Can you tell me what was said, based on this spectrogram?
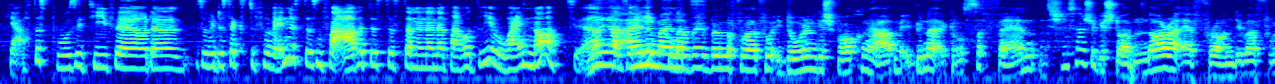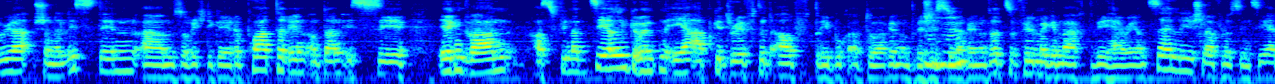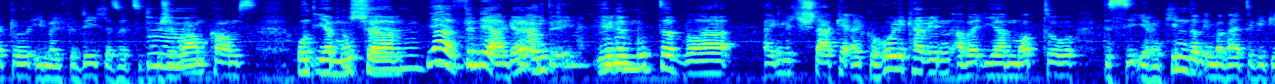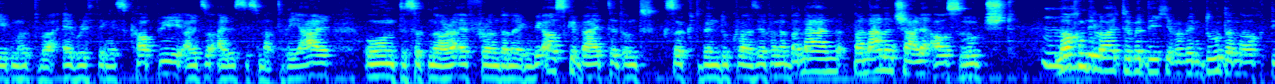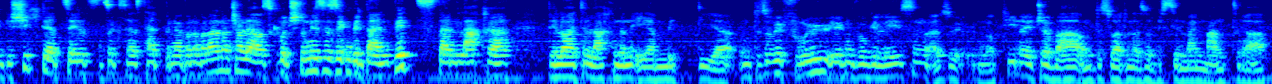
ja auch das Positive oder so wie du sagst, du verwendest das und verarbeitest das dann in einer Parodie. Why not? Ja? Naja, also eine eh meiner, wenn, wenn wir vorher von Idolen gesprochen haben, ich bin ein großer Fan, die ist ja schon gestorben, Nora Ephron, die war früher Journalistin, ähm, so richtige Reporterin und dann ist sie irgendwann aus finanziellen Gründen eher abgedriftet auf Drehbuchautorin und Regisseurin mhm. und hat so Filme gemacht wie Harry und Sally, Schlaflos in Seattle, E-Mail für dich, also jetzt typische mhm. Rom-Coms. Und ihre Mutter, ja, finde ich auch, gell? Und ihre mhm. Mutter war eigentlich starke Alkoholikerin, aber ihr Motto, das sie ihren Kindern immer weitergegeben hat, war Everything is Copy, also alles ist Material. Und das hat Nora Ephron dann irgendwie ausgeweitet und gesagt, wenn du quasi auf einer Bananen Bananenschale ausrutscht, mhm. lachen die Leute über dich, aber wenn du dann auch die Geschichte erzählst und sagst, heißt, heute bin ich auf einer Bananenschale ausgerutscht, dann ist es irgendwie dein Witz, dein Lacher, die Leute lachen dann eher mit dir. Und das habe ich früh irgendwo gelesen, als ich noch Teenager war und das war dann also ein bisschen mein Mantra,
